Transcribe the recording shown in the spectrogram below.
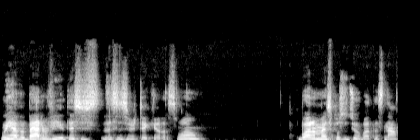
we have a bad review. This is this is ridiculous. Well, what am I supposed to do about this now?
